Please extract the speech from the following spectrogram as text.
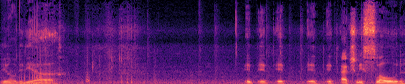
you know did the uh, it it it it it actually slowed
